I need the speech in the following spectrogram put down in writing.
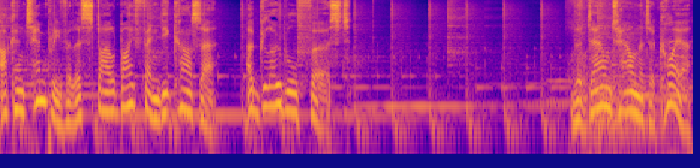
are contemporary villas styled by Fendi Casa, a global first. The downtown at Akoya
